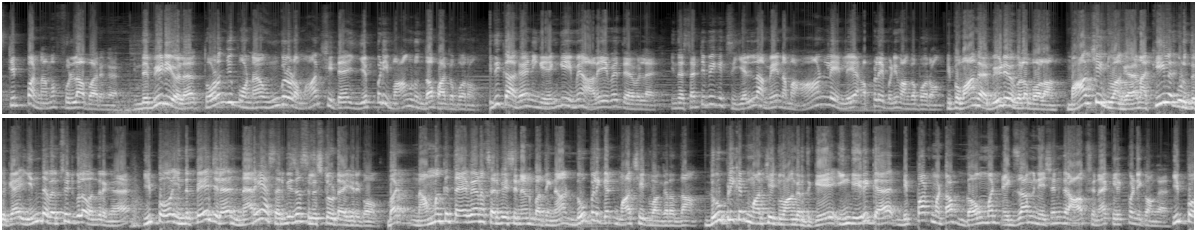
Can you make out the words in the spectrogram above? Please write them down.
ஸ்கிப் பண்ணாம ஃபுல்லா பாருங்க. இந்த வீடியோல தொலைஞ்சு போன உங்களோட மார்க் ஷீட்டை எப்படி வாங்கணும் தான் பார்க்க போறோம். இதுக்காக நீங்க எங்கேயுமே அலையவே தேவையில்லை. இந்த சர்டிபிகேட்ஸ் எல்லாமே நம்ம ஆன்லைன்லயே அப்ளை பண்ணி வாங்க போறோம். இப்போ வாங்க வீடியோக்குள்ள போலாம். மார்க் ஷீட் வாங்க. நான் கீழே கொடுத்துருக்க இந்த வெப்சைட் குள்ள வந்துருங்க. இப்போ இந்த பேஜ்ல நிறைய சர்வீசஸ் லிஸ்ட் அவுட் ஆகியிருக்கும். பட் நமக்கு தேவையான சர்வீஸ் என்னன்னு பாத்தீங்கன்னா டூப்ளிகேட் மார்க் ஷீட் வாங்குறது தான். டூப்ளிகேட் மார்க் ஷீட் வாங்குறதுக்கு இங்க இருக்க டிபார்ட்மெண்ட் ஆஃப் கவர்மெண்ட் எக்ஸாமினேஷன் ஆப்ஷனை கிளிக் பண்ணிக்கோங்க. இப்போ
